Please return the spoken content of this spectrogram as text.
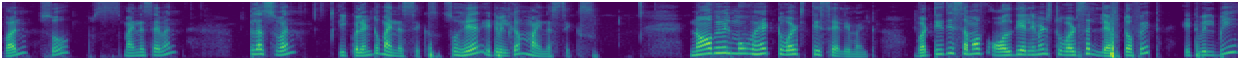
1. So minus 7 plus 1 equivalent to minus 6. So here it will come minus 6. Now we will move ahead towards this element. What is the sum of all the elements towards the left of it? It will be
